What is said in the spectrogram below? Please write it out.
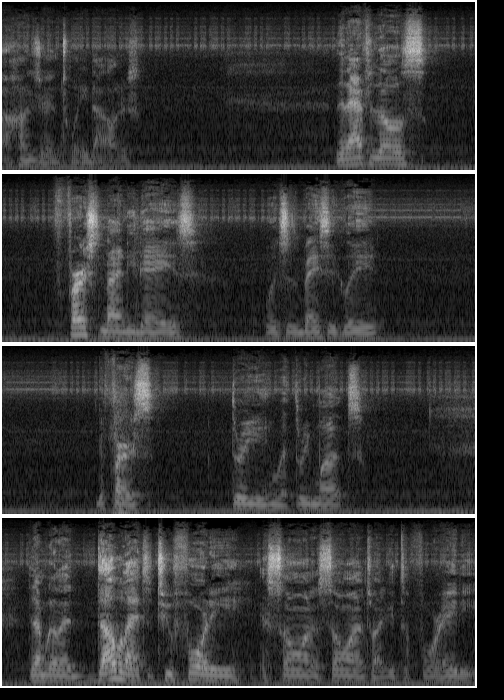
$120. Then after those first 90 days, which is basically the first three with three months, then I'm gonna double that to 240 and so on and so on until I get to 480.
